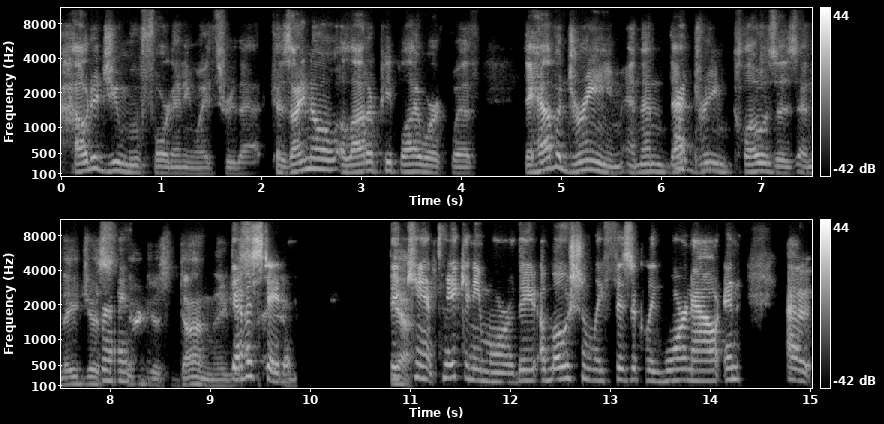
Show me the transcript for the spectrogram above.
how did you move forward anyway through that because i know a lot of people i work with they have a dream and then that right. dream closes and they just right. they're just done they devastated they yeah. can't take anymore they emotionally physically worn out and uh,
